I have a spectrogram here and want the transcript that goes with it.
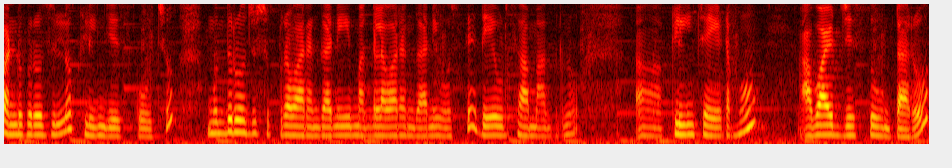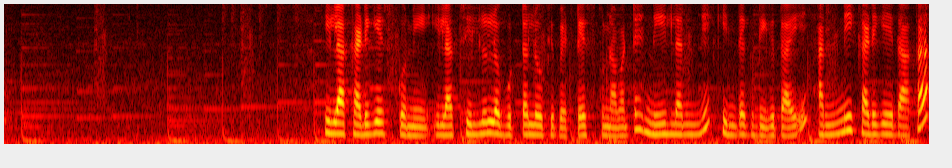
పండుగ రోజుల్లో క్లీన్ చేసుకోవచ్చు. ముందు రోజు శుక్రవారం కానీ మంగళవారం కానీ వస్తే దేవుడి సామాగ్రిను క్లీన్ చేయడము అవాయిడ్ చేస్తూ ఉంటారు. ఇలా కడిగేసుకొని ఇలా చిల్లుల బుట్టలోకి పెట్టేసుకున్నామంటే నీళ్ళన్నీ కిందకి దిగుతాయి. అన్నీ కడిగేదాకా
